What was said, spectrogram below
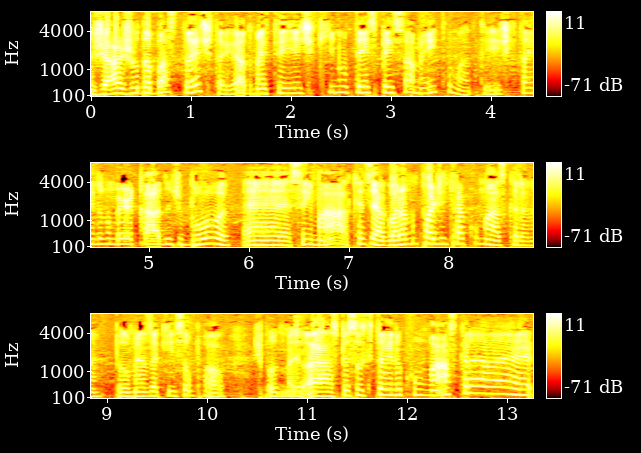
já ajuda bastante, tá ligado? Mas tem gente que não tem esse pensamento, mano. Tem gente que tá indo no mercado de boa, é, sem máscara. Quer dizer, agora não pode entrar com máscara, né? Pelo menos aqui em São Paulo. Tipo, as pessoas que estão indo com máscara, é,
